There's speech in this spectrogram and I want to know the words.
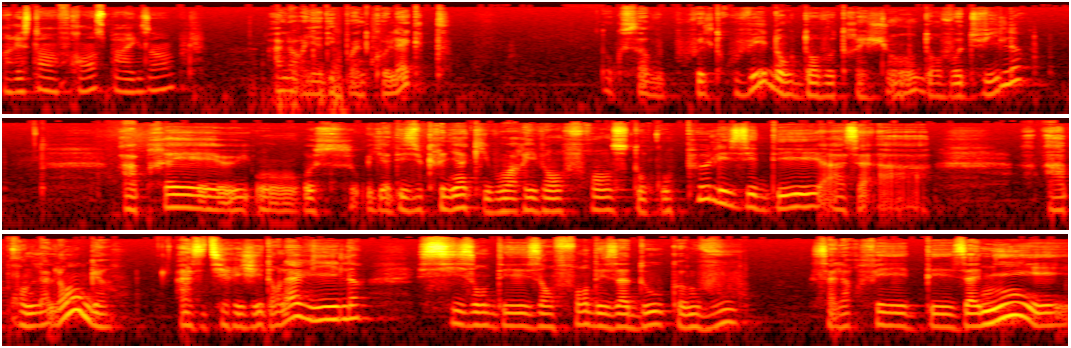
en restant en France, par exemple Alors, il y a des points de collecte. Donc ça, vous pouvez le trouver donc dans votre région, dans votre ville. Après, euh, il y a des Ukrainiens qui vont arriver en France, donc on peut les aider à, à, apprendre la langue, à se diriger dans la ville. S'ils ont des enfants, des ados comme vous, ça leur fait des amis et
